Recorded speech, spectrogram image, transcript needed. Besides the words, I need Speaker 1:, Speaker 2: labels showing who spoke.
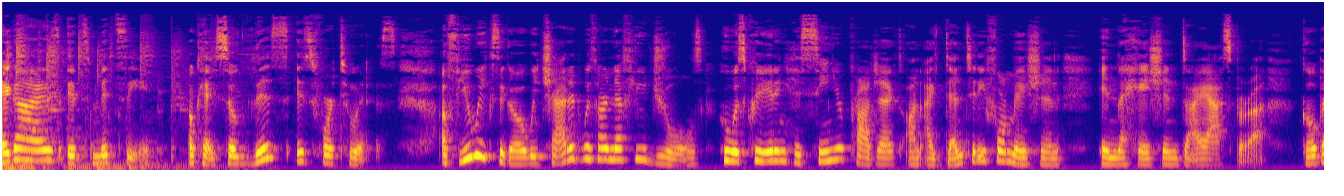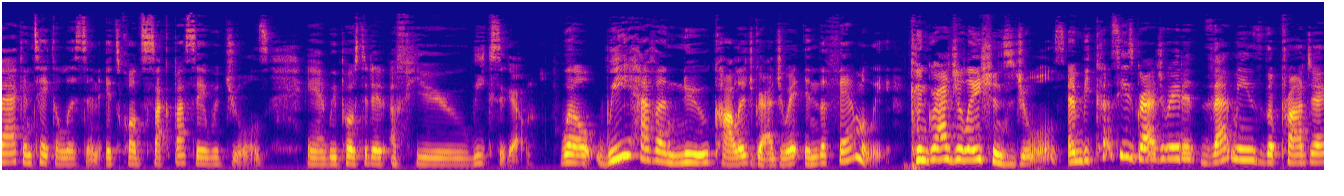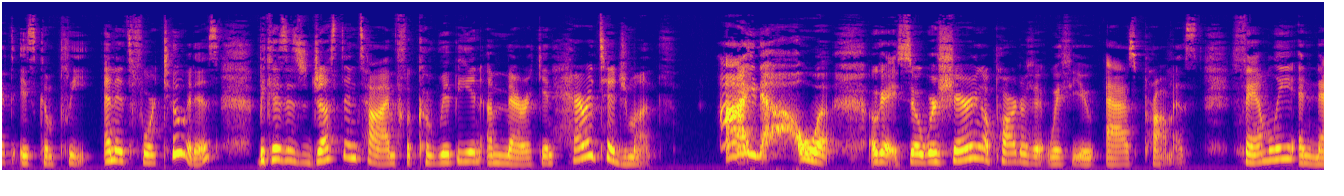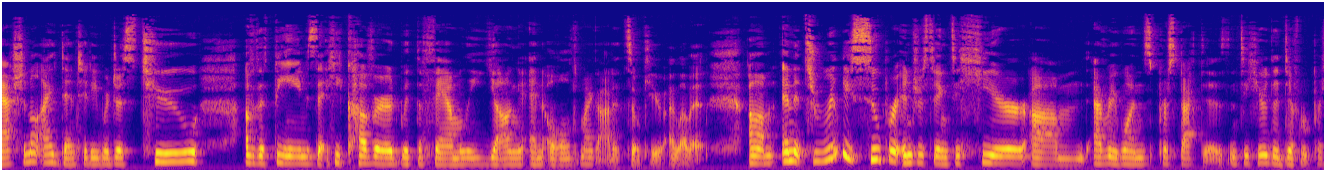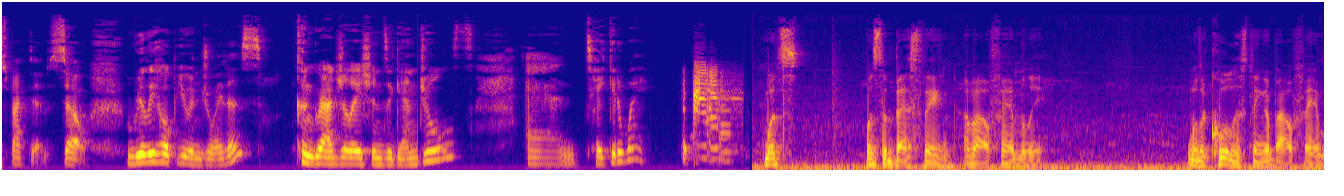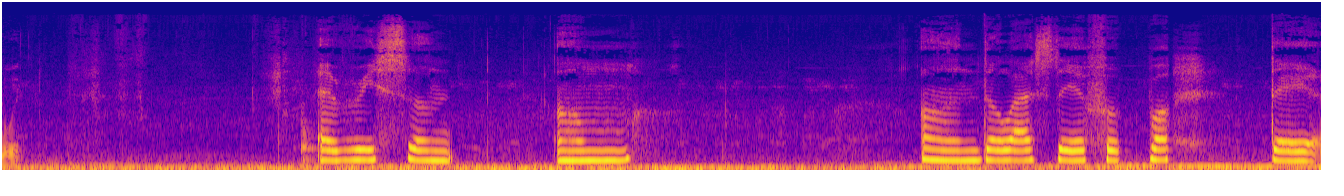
Speaker 1: Hey guys, it's Mitzi. Okay, so this is fortuitous. A few weeks ago, we chatted with our nephew Jules, who was creating his senior project on identity formation in the Haitian diaspora. Go back and take a listen. It's called Sak Pase with Jules, and we posted it a few weeks ago. Well, we have a new college graduate in the family. Congratulations, Jules. And because he's graduated, that means the project is complete. And it's fortuitous because it's just in time for Caribbean American Heritage Month. I know. Okay, so we're sharing a part of it with you as promised. Family and national identity were just two of the themes that he covered with the family, young and old. My God, it's so cute. I love it. Um, and it's really super interesting to hear um, everyone's perspectives and to hear the different perspectives. So, really hope you enjoy this. Congratulations again, Jules, and take it away.
Speaker 2: What's what's the best thing about family? Well, the coolest thing about family.
Speaker 3: Every Sun, um, on the last day of football, they,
